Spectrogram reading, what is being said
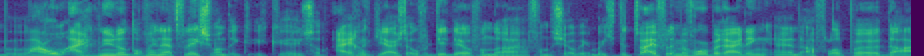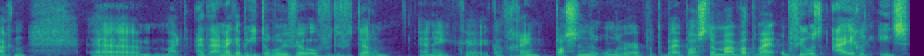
waarom eigenlijk nu dan toch weer Netflix? Want ik, ik zat eigenlijk juist over dit deel van de, van de show weer een beetje te twijfelen in mijn voorbereiding de afgelopen dagen. maar uiteindelijk heb ik hier toch weer veel over te vertellen. En ik, ik had geen passende onderwerp wat erbij paste. Maar wat mij opviel was eigenlijk iets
